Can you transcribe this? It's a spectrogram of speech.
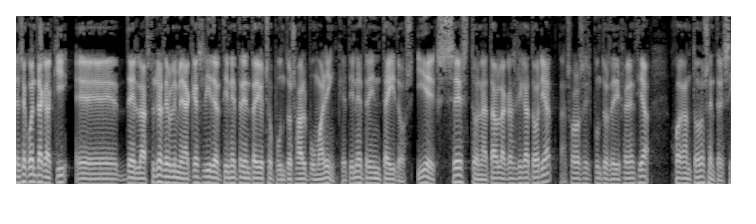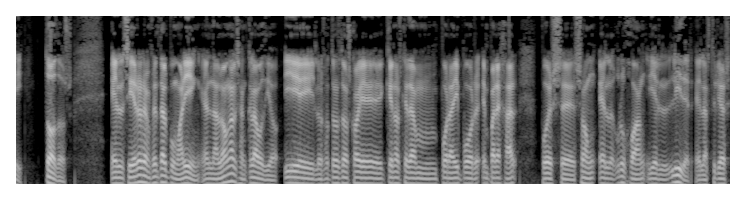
Dense cuenta que aquí, eh, de las Asturias de Blimea, que es líder, tiene 38 puntos al Pumarín, que tiene 32, y es sexto en la tabla clasificatoria, tan solo 6 puntos de diferencia, juegan todos entre sí. Todos. El Sierra se enfrenta al Pumarín, el Nalón al San Claudio y los otros dos que, nos quedan por ahí por emparejar, pues eh, son el Grujuan y el líder, el Asturias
